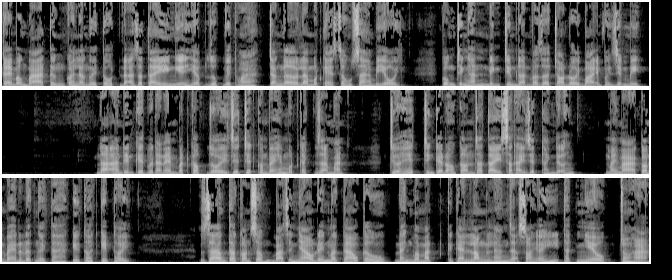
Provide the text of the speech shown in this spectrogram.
Kẻ mà ông bà từng coi là người tốt đã ra tay nghĩa hiệp giúp Việt Hoa, chẳng ngờ là một kẻ xấu xa bị ổi. Cũng chính hắn định chiếm đoạt và giờ trò đồi bại với Diễm My. Đã liên kết với đàn em bắt cóc rồi giết chết con bé một cách dã man. Chưa hết, chính kẻ đó còn ra tay sát hại Diệp Thanh nữa. May mà con bé đã được người ta cứu thoát kịp thời. Giá ông ta còn sống, bà sẽ nhào đến mà cao cấu, đánh vào mặt cái kẻ lòng lang dạ sói ấy thật nhiều cho hà.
